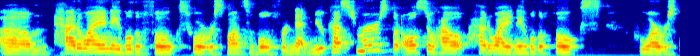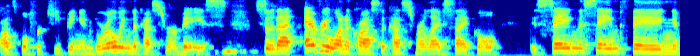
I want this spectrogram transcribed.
um, how do I enable the folks who are responsible for net new customers, but also how, how do I enable the folks who are responsible for keeping and growing the customer base mm-hmm. so that everyone across the customer life cycle is saying the same thing,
